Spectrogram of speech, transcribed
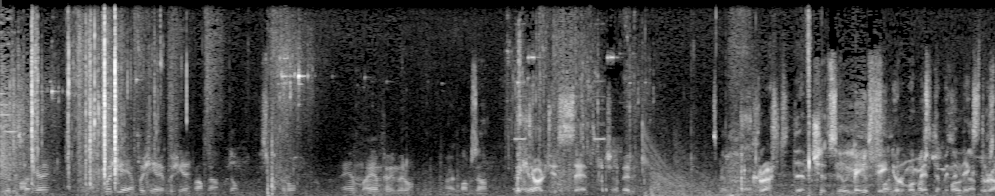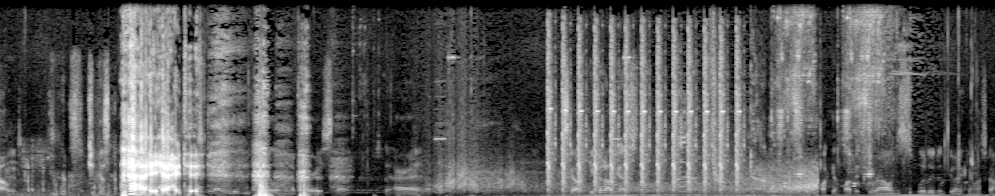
You got the stun guy? I'm pushing A, I'm pushing A, I'm pushing A. Bomb down. Don't. Just come middle. I am, I am coming middle. Alright, bombs down. They killed. Charges set. Shit, Baby. Let's. Crushed them. Shit, silly. you Maintain your fucking- you must momentum in the next round. first bit. Just- yeah, I did. Yeah, you, you kill him in a burst. Alright. Let's go. Keep it up, guys. Fucking love it. Two rounds. Literally didn't do anything. Let's go.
